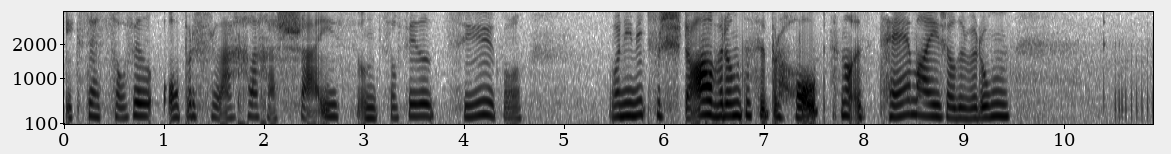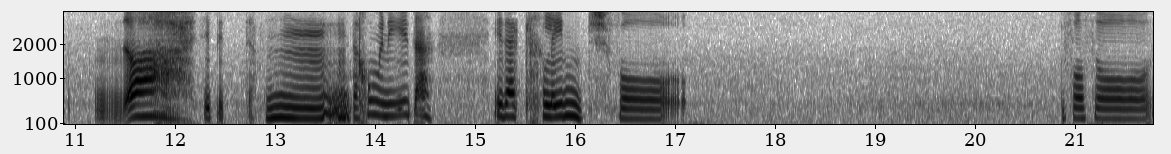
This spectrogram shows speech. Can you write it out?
ich sehe so viel oberflächlichen Scheiß und so viel Zeug, wo wo ich nicht verstehe, warum das überhaupt noch ein Thema ist oder warum ah, die, hm, da komme ich in den, in den Clinch von von so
